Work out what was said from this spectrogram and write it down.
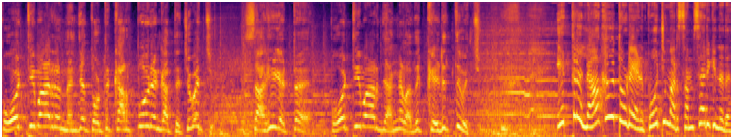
പോറ്റിമാരുടെ നെഞ്ചത്തോട്ട് കർപ്പൂരം കത്തിച്ചു വെച്ചു. സഹികെട്ട് പോറ്റിമാർ ഞങ്ങൾ അത് കെടുത്തു വെച്ചു. എത്ര ലാഘവത്തോടെയാണ് പോറ്റിമാർ സംസാരിക്കുന്നത്?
